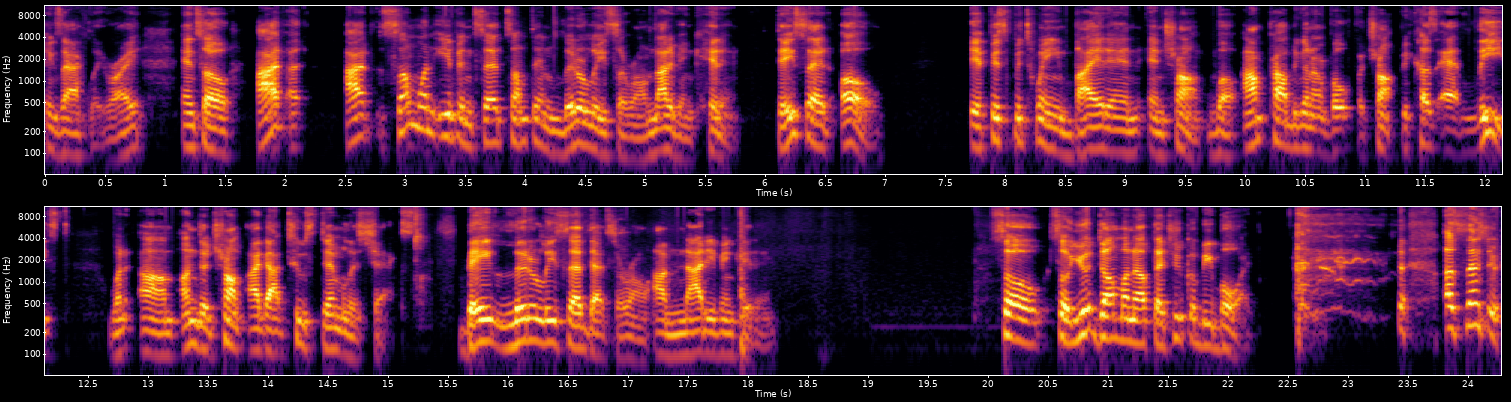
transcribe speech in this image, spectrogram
exactly, right? And so I, I, someone even said something literally, so I'm not even kidding. They said, "Oh, if it's between Biden and Trump, well, I'm probably going to vote for Trump because at least when um, under Trump, I got two stimulus checks. They literally said that, Saron. I'm not even kidding. So, so you're dumb enough that you could be bored. Essentially,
